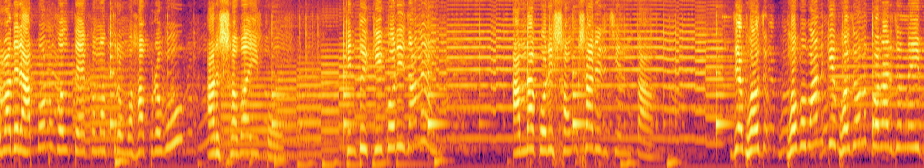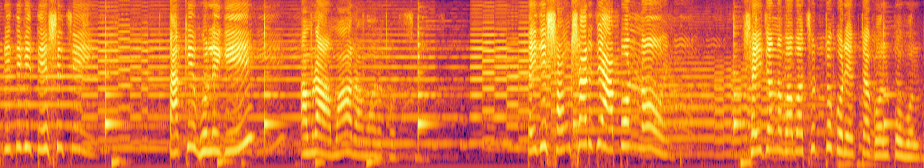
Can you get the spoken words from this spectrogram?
আমাদের আপন বলতে একমাত্র মহাপ্রভু আর সবাই পর। কিন্তু কি করি জানেন? আমরা করি সংসারের চিন্তা। যে ভগবানকে ভজন করার জন্য এই পৃথিবীতে এসেছি, তাকে ভুলে গিয়ে আমরা আমার আমার করছি। তাই যে সংসার যে আপন নয় সেই জন্য বাবা ছোট্ট করে একটা গল্প বলব।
